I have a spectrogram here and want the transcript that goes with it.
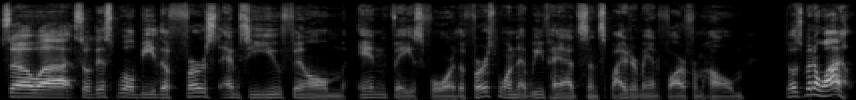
So, uh, so this will be the first MCU film in Phase Four, the first one that we've had since Spider-Man: Far From Home. So it's been a while.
